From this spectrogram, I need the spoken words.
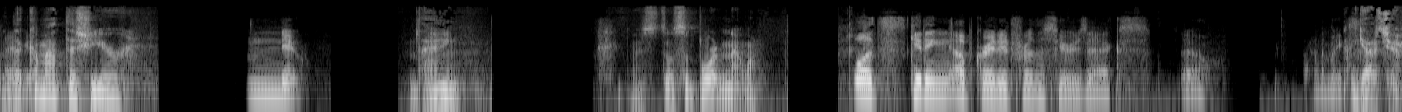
Did that come out this year? No. Dang. I'm still supporting that one. Well, it's getting upgraded for the Series X, so kind of makes sense. Gotcha.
